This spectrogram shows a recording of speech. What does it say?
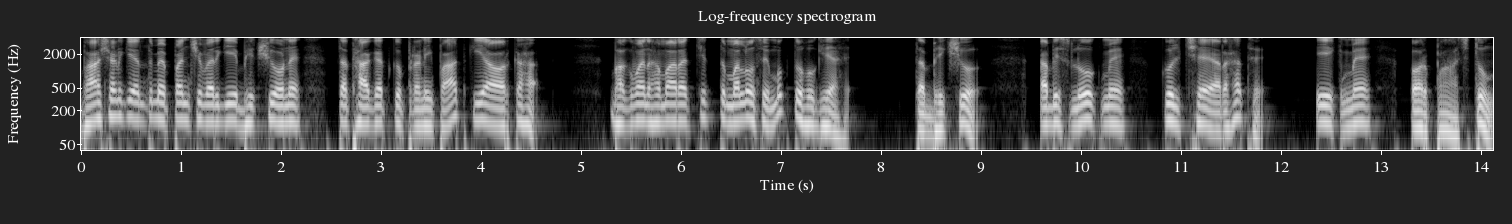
भाषण के अंत में पंचवर्गीय भिक्षुओं ने तथागत को प्रणिपात किया और कहा भगवान हमारा चित्त मलों से मुक्त हो गया है। तब भिक्षु, अब इस लोक में कुल छह अरहत है, एक मैं और पाँच तुम।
